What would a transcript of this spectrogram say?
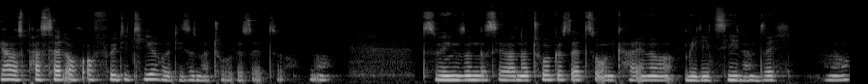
ja, es passt halt auch auf für die Tiere, diese Naturgesetze. Ne? Deswegen sind es ja Naturgesetze und keine Medizin an sich. Ne?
